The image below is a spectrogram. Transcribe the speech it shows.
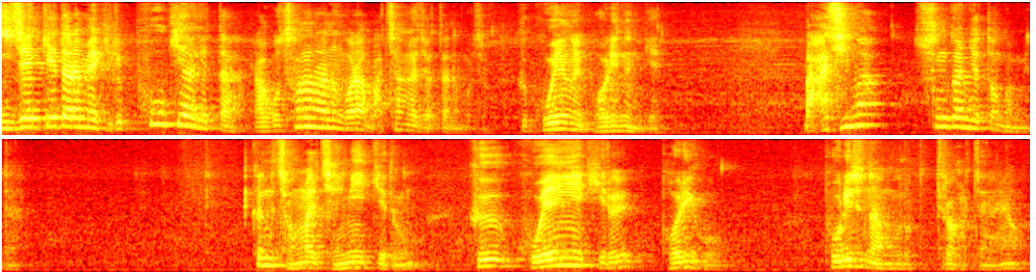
이제 깨달음의 길을 포기하겠다라고 선언하는 거랑 마찬가지였다는 거죠. 그 고행을 버리는 게 마지막 순간이었던 겁니다. 그런데 정말 재미있게도 그 고행의 길을 버리고 보리수 나무로 들어갔잖아요.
